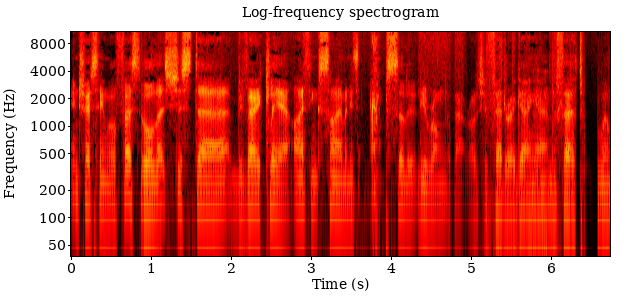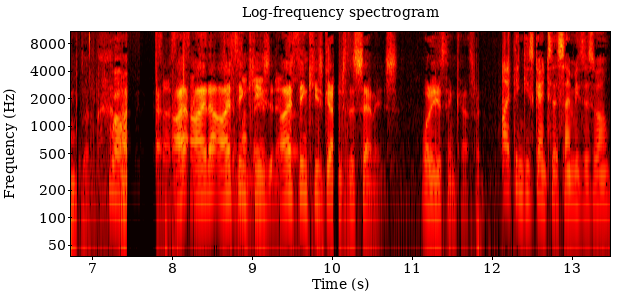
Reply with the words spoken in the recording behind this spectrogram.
Interesting. Well, first of all, let's just uh, be very clear. I think Simon is absolutely wrong about Roger Federer going out in the first Wimbledon. Well, I, I, I, I think he's I think he's going to the semis. What do you think, Catherine? I think he's going to the semis as well.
